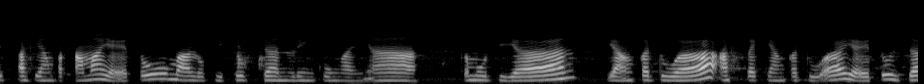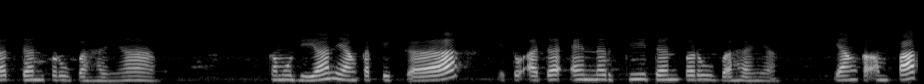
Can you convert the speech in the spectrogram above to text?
ISPAS yang pertama yaitu makhluk hidup dan lingkungannya. Kemudian yang kedua, aspek yang kedua yaitu zat dan perubahannya. Kemudian yang ketiga, itu ada energi dan perubahannya. Yang keempat,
